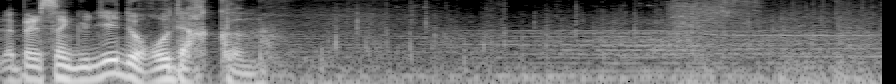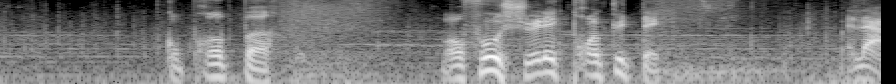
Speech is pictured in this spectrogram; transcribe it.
L'appel singulier de Rodercom. Comprends pas. M'en fous, je suis électrocuté. Voilà.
